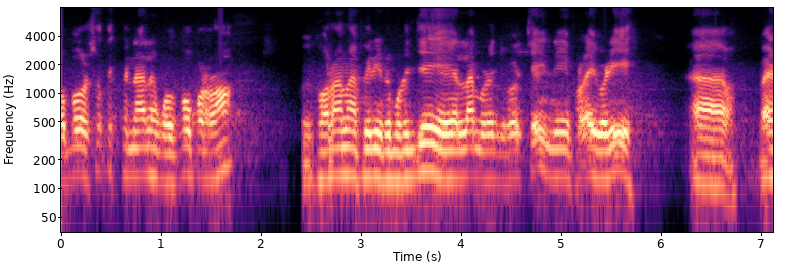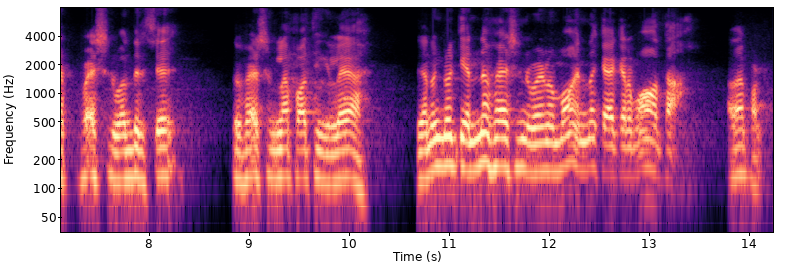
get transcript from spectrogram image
ரொம்ப வருஷத்துக்கு பின்னால் உங்களுக்கு கூப்பிட்றோம். கொரோனா பீரியட் முடிஞ்சு எல்லாம் முடிஞ்சு போச்சு. இன்னி பழைய வழி ஃபேஷன் வந்துருச்சு. இந்த ஃபேஷன்லாம் பார்த்தீங்க இல்லையா ஜனங்களுக்கு என்ன ஃபேஷன் வேணுமோ என்ன கேட்குறோமோ அதான். அதான் பண்ணுறோம்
